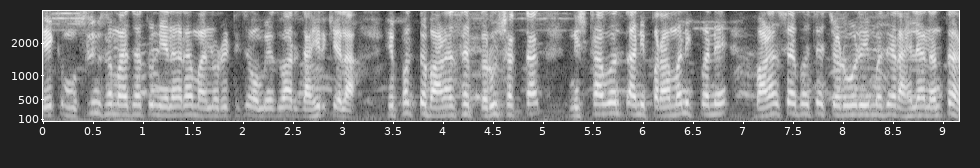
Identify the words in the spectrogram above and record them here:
एक मुस्लिम समाजातून येणाऱ्या मायनॉरिटीचा उमेदवार जाहीर केला. हे फक्त बाळासाहेब करू शकतात. निष्ठावंत आणि प्रामाणिकपणे बाळासाहेबांच्या चळवळीमध्ये राहिल्यानंतर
